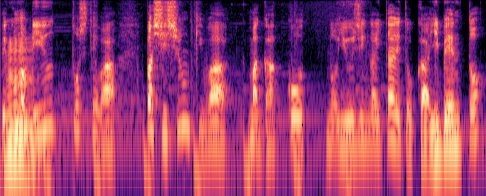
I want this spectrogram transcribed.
でこの理由としては、やっぱ思春期は、まあ、学校の友人がいたりとかイベント、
